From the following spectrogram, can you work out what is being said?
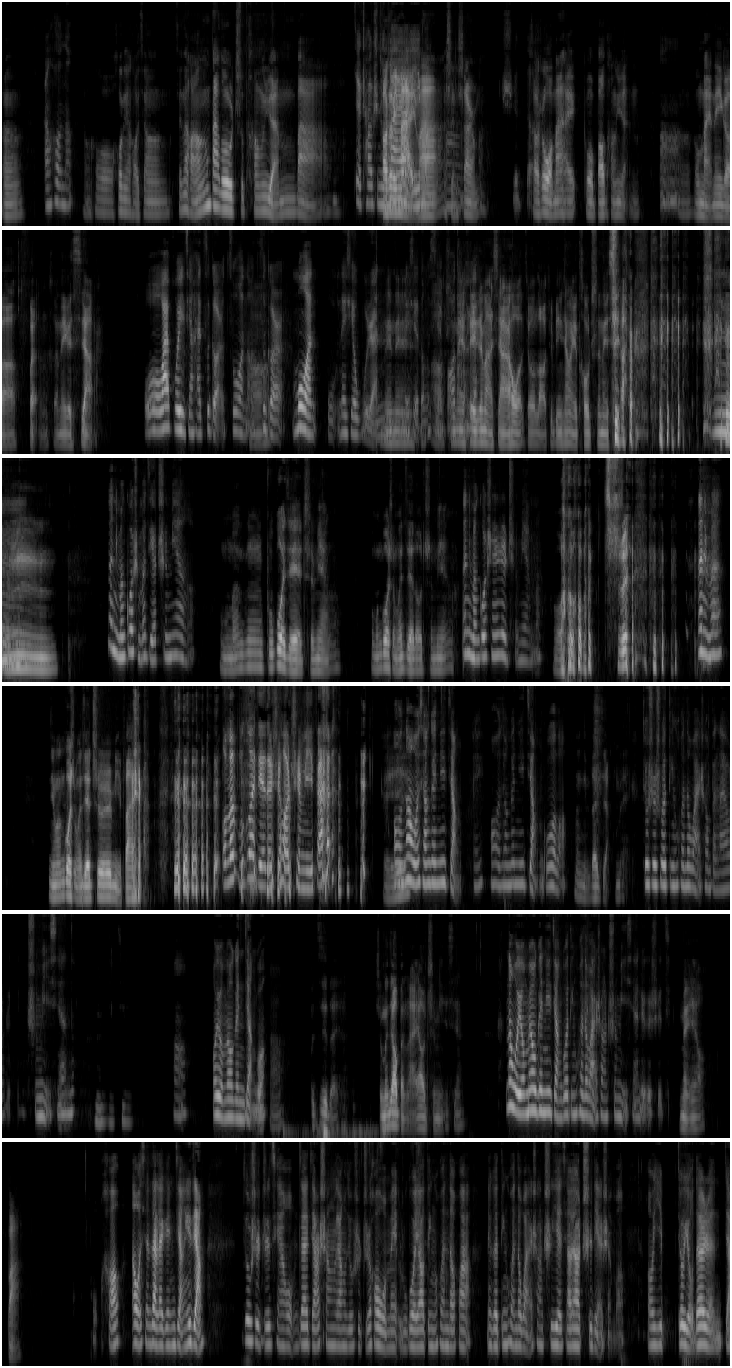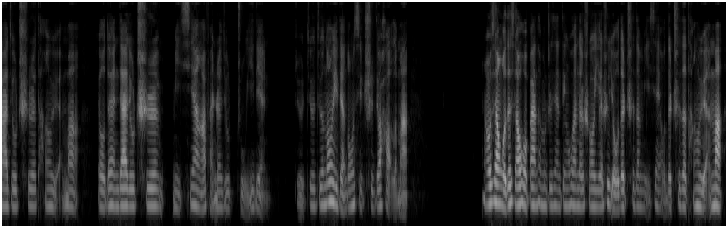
嗯，然后呢？然后后面好像现在好像大多数吃汤圆吧，这超市里超市里买嘛，省事嗯儿嘛。是的，小时候我妈还给我包汤圆呢，嗯，嗯，我买那个粉和那个馅儿。我外婆以前还自个儿做呢，自啊个儿磨五那些五仁那那些东西啊包是那黑芝。麻馅儿，然后我就老去冰箱里偷吃那馅儿。嗯，嗯，那你们过什么节吃面啊？我们不过节也吃面啊，我们过什么节都吃面啊。那你们过生日吃面吗？我我们吃，那你们你们过什么节吃米饭呀？我们不过节的时候吃米饭。哦，哎那我想跟你讲，哎，我好像跟你讲过了，那你们再讲呗。就是说订婚的晚上本来要吃米线的。嗯嗯，我有没有跟你讲过？啊，不记得呀。什么叫本来要吃米线？那我有没有跟你讲过订婚的晚上吃米线这个事情？没有吧？好，那我现在来给你讲一讲，就是之前我们在家商量，就是之后我们如果要订婚的话，那个订婚的晚上吃夜宵要吃点什么。然后一就有的人家就吃汤圆嘛，有的人家就吃米线啊，反正就煮一点，就就就弄一点东西吃就好了嘛。然后像我的小伙伴，他们之前订婚的时候也是有的吃的米线，有的吃的汤圆嘛。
